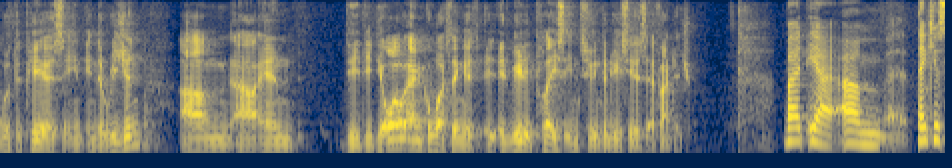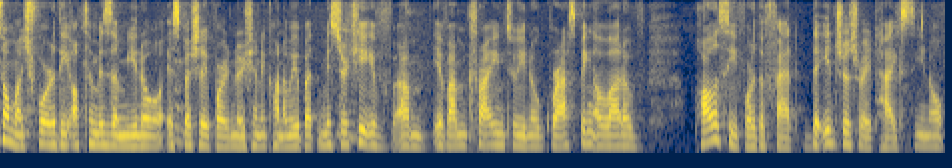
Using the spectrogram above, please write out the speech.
with the peers in, in the region. Um, and the, the, the, oil angle, I think it, it really plays into Indonesia's advantage. But yeah, um, thank you so much for the optimism, you know, especially for Indonesian economy. But Mr. Chi, if, um, if I'm trying to, you know, grasping a lot of policy for the Fed, the interest rate hikes, you know,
